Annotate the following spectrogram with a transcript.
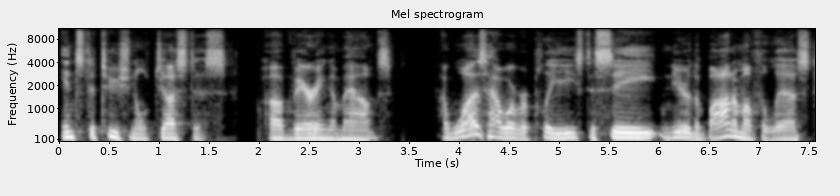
institutional justice of varying amounts. I was, however, pleased to see near the bottom of the list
